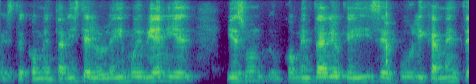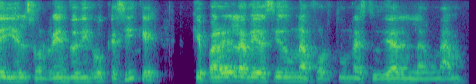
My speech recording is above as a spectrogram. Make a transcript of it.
este, comentarista y lo leí muy bien y, y es un, comentario que hice públicamente y él sonriendo dijo que sí, que, que para él había sido una fortuna estudiar en la UNAM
